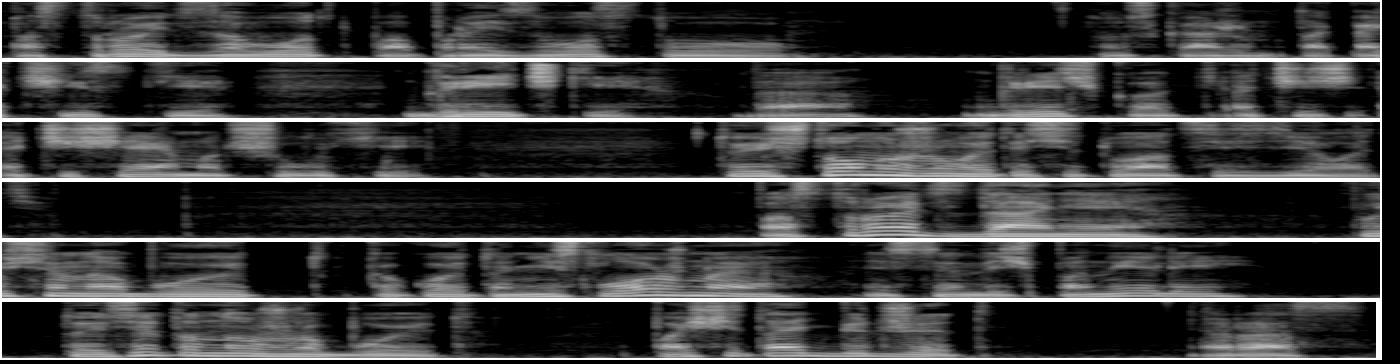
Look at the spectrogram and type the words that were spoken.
построить завод по производству ну, скажем так, очистки гречки, да, гречку очищ, очищаем от шелухи. То есть, что нужно в этой ситуации сделать? Построить здание, пусть оно будет какое-то несложное, из сэндвич-панелей. То есть, это нужно будет посчитать бюджет, раз,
